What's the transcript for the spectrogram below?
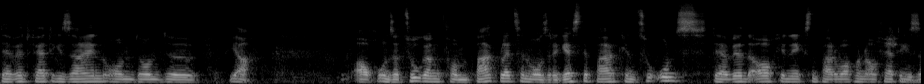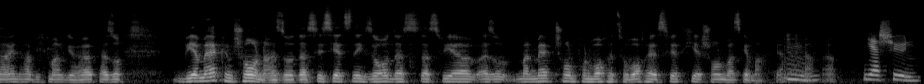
Der wird fertig sein und, und äh, ja, auch unser Zugang von Parkplätzen, wo unsere Gäste parken, zu uns, der wird auch in den nächsten paar Wochen auch fertig sein, habe ich mal gehört. Also wir merken schon, also das ist jetzt nicht so, dass, dass wir, also man merkt schon von Woche zu Woche, es wird hier schon was gemacht. Ja, mhm. ja, ja. Ja, schön.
